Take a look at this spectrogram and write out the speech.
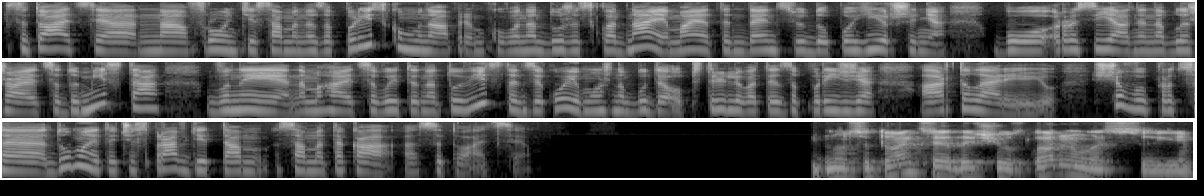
ситуація на фронті саме на запорізькому напрямку вона дуже складна і має тенденцію до погіршення, бо росіяни наближаються до міста, вони намагаються вийти на ту відстань, з якої можна буде обстрілювати Запоріжжя артилерією. Що ви про це думаєте? Чи справді там саме така е, ситуація? Ну, ситуація дещо ускладнилась, і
